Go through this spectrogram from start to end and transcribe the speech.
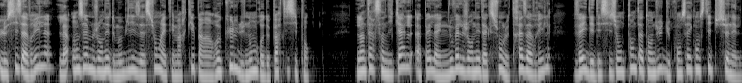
Le 6 avril, la 11e journée de mobilisation a été marquée par un recul du nombre de participants. L'intersyndicale appelle à une nouvelle journée d'action le 13 avril, veille des décisions tant attendues du Conseil constitutionnel.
